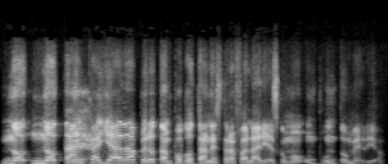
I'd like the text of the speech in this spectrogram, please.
no, no tan callada, pero tampoco tan estrafalaria, es como un punto medio.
